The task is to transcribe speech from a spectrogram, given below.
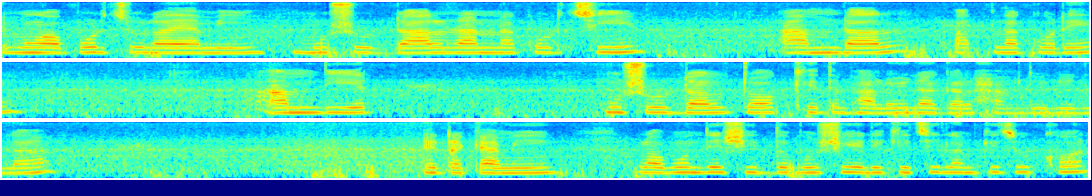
এবং অপর চুলায় আমি মুসুর ডাল রান্না করছি। আম ডাল পাতলা করে। আম দিয়ে মুসুর ডাল, টক খেতে ভালোই লাগে, আলহামদুলিল্লাহ। এটাকে আমি লবণ দিয়ে সিদ্ধ বসিয়ে রেখেছিলাম কিছুক্ষণ।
